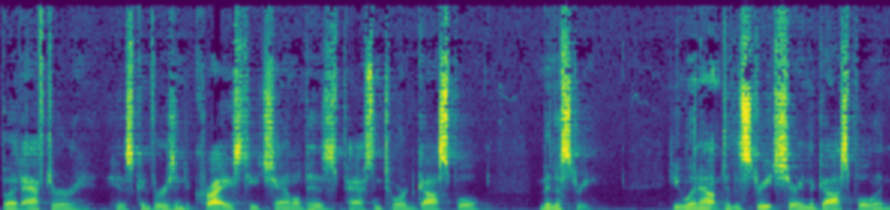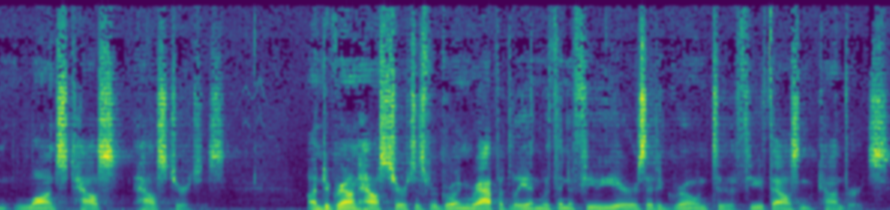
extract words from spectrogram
But after his conversion to Christ, he channeled his passion toward gospel ministry. He went out into the streets sharing the gospel and launched house, house churches. Underground house churches were growing rapidly, and within a few years, it had grown to a few thousand converts.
